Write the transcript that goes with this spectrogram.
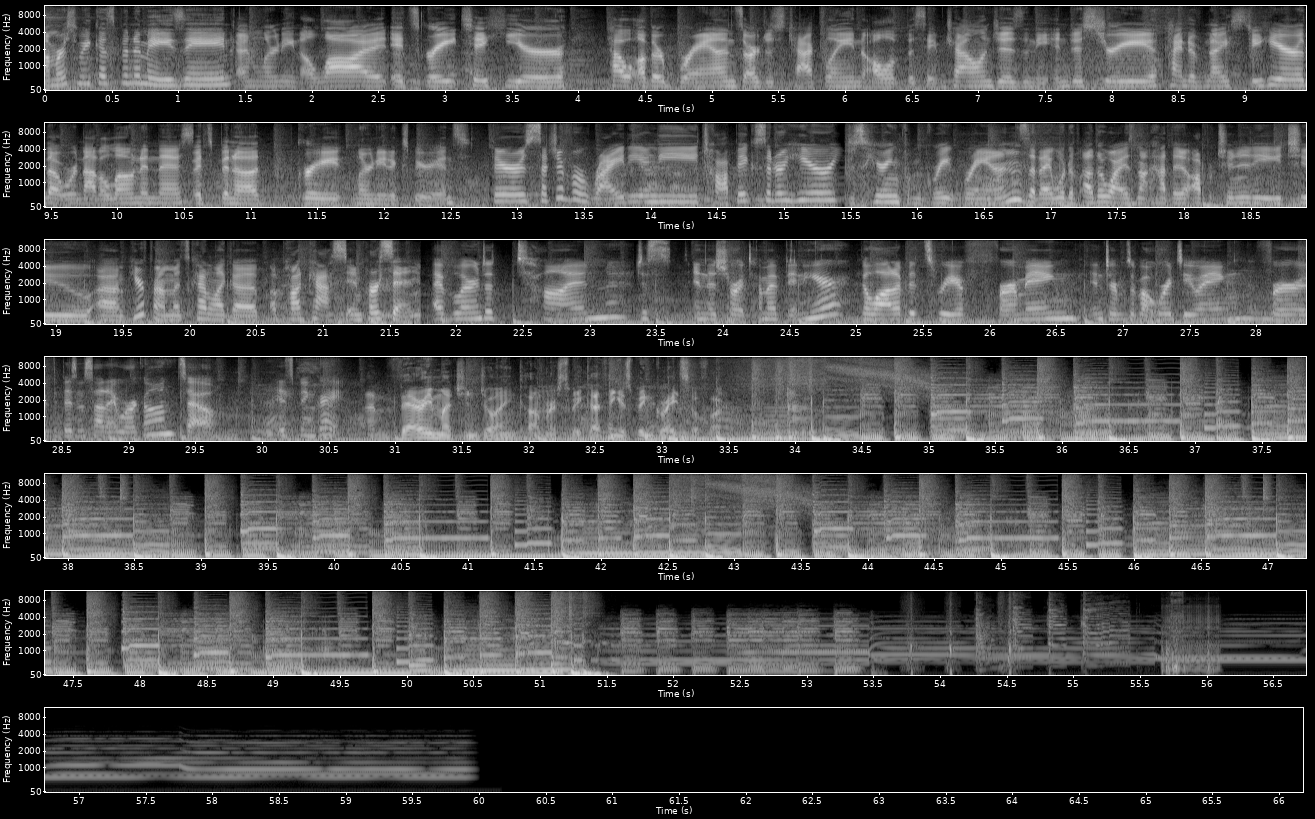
Commerce Week has been amazing. I'm learning a lot. It's great to hear how other brands are just tackling all of the same challenges in the industry. Kind of nice to hear that we're not alone in this. It's been a great learning experience. There's such a variety in the topics that are here. Just hearing from great brands that I would have otherwise not had the opportunity to um, hear from. It's kind of like a, a podcast in person. I've learned a ton just in the short time I've been here. A lot of it's reaffirming in terms of what we're doing for the business that I work on. So it's been great. I'm very much enjoying Commerce Week. I think it's been great so far.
